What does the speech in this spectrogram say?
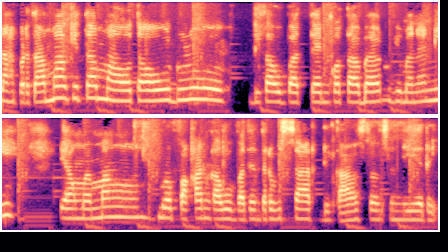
Nah, pertama kita mau tahu dulu di Kabupaten Kota Baru gimana nih yang memang merupakan kabupaten terbesar di Kalsel sendiri.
